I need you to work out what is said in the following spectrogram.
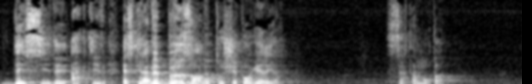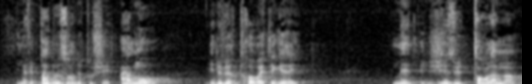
décidée, active. Est-ce qu'il avait besoin de toucher pour guérir? Certainement pas. Il n'avait pas besoin de toucher. Un mot et le lépreux aurait été guéri. Mais Jésus tend la main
